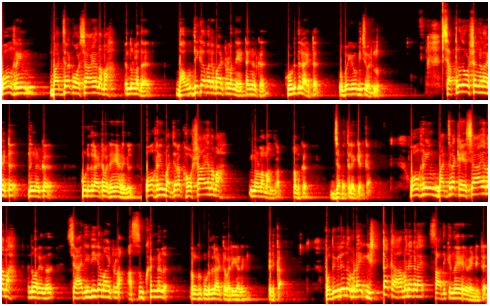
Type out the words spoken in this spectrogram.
ഓം ഹ്രീം വജ്രകോശായ നമ എന്നുള്ളത് ഭൗതികപരമായിട്ടുള്ള നേട്ടങ്ങൾക്ക് കൂടുതലായിട്ട് ഉപയോഗിച്ചു വരുന്നു. ശത്രുദോഷങ്ങളായിട്ട് നിങ്ങൾക്ക് കൂടുതലായിട്ട് വരികയാണെങ്കിൽ ഓം ഹ്രീം വജ്രഘോഷായ നമ എന്നുള്ള മന്ത്രം നമുക്ക് ജപത്തിലേക്ക് എടുക്കാം. ഓം ഹ്രീം വജ്രകേശായ നമ എന്ന് പറയുന്നത് ശാരീരികമായിട്ടുള്ള അസുഖങ്ങൾ നമുക്ക് കൂടുതലായിട്ട് വരികയാണെങ്കിൽ എടുക്കാം. പൊതുവിൽ നമ്മുടെ ഇഷ്ടകാമനകളെ സാധിക്കുന്നതിന് വേണ്ടിയിട്ട്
